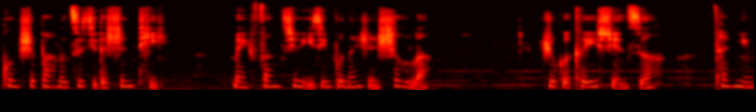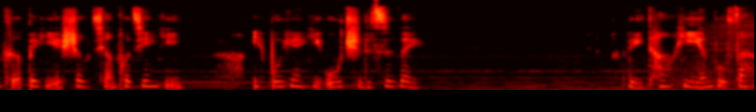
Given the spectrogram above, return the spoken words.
光是暴露自己的身体，美芳就已经不能忍受了。如果可以选择，她宁可被野兽强迫奸淫，也不愿意无耻的滋味。李涛一言不发，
